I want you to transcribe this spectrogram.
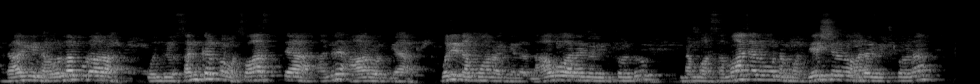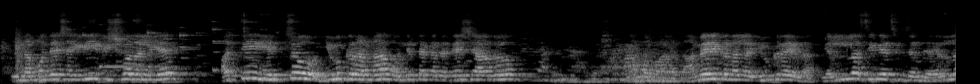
ಹಾಗಾಗಿ ನಾವೆಲ್ಲ ಕೂಡ ಒಂದು ಸಂಕಲ್ಪ, ಸ್ವಾಸ್ಥ್ಯ ಅಂದ್ರೆ ಆರೋಗ್ಯ. ಬರೀ ನಮ್ಮ ಆರೋಗ್ಯ ಅಲ್ಲ, ನಾವು ಆರೋಗ್ಯ ಇಟ್ಕೊಂಡು ನಮ್ಮ ಸಮಾಜನೂ, ನಮ್ಮ ದೇಶನೂ ಆರೋಗ್ಯ ಇಟ್ಕೊಳ್ಳೋಣ ನಮ್ಮ ದೇಶ ಇಡೀ ವಿಶ್ವದಲ್ಲಿಯೇ ಅತಿ ಹೆಚ್ಚು ಯುವಕರನ್ನ ಹೊಂದಿರ್ತಕ್ಕಂಥ ದೇಶ ಯಾವುದು? ನಮ್ಮ ಭಾರತ. ಅಮೆರಿಕನಲ್ಲ ಯುವಕರೇ ಇಲ್ಲ. ಎಲ್ಲ ಸೀನಿಯರ್ ಸಿಟಿಸನ್ಸ್ ಎಲ್ಲ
